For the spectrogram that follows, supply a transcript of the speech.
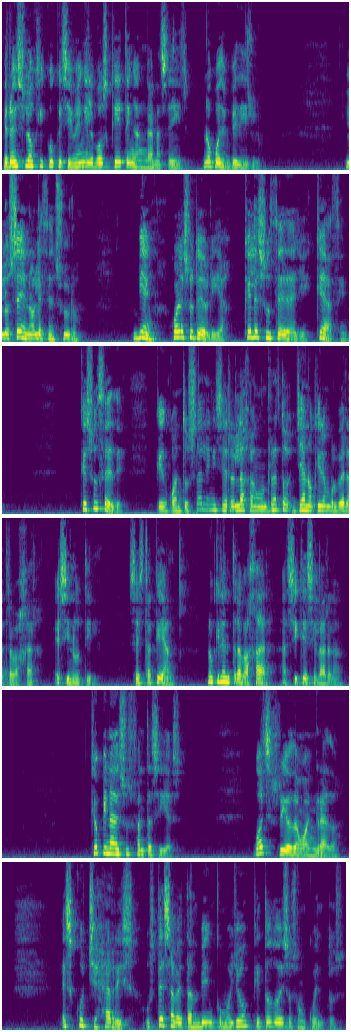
Pero es lógico que si ven el bosque tengan ganas de ir. No puedo impedirlo. Lo sé, no le censuro. Bien, ¿cuál es su teoría? ¿Qué les sucede allí? ¿Qué hacen? ¿Qué sucede? Que en cuanto salen y se relajan un rato ya no quieren volver a trabajar. Es inútil. Se estaquean. No quieren trabajar, así que se largan. ¿Qué opina de sus fantasías? Watts rió de buen grado. Escuche, Harris, usted sabe tan bien como yo que todo eso son cuentos.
